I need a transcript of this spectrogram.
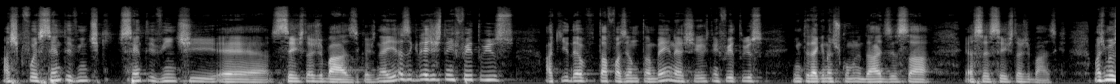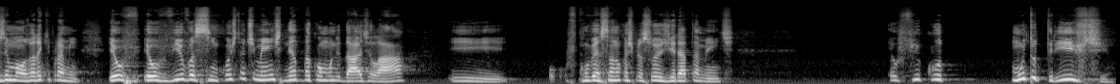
acho que foi 120, 120 é, cestas básicas. Né? E as igrejas têm feito isso. Aqui deve estar fazendo também, né? As igrejas têm feito isso, entregue nas comunidades essa, essas cestas básicas. Mas, meus irmãos, olha aqui para mim. Eu, eu vivo assim, constantemente dentro da comunidade lá e conversando com as pessoas diretamente. Eu fico muito triste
